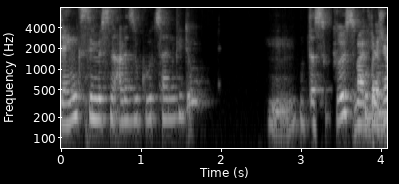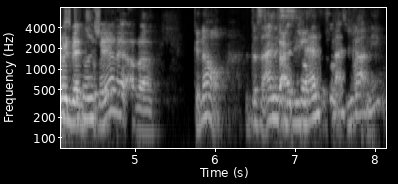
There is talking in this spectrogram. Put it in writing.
denkst, sie müssen alle so gut sein wie du. Hm. Das größte meine, Problem schön, wenn es so wäre, aber. Genau. Das eine ist, sie werden es vielleicht gar nie.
